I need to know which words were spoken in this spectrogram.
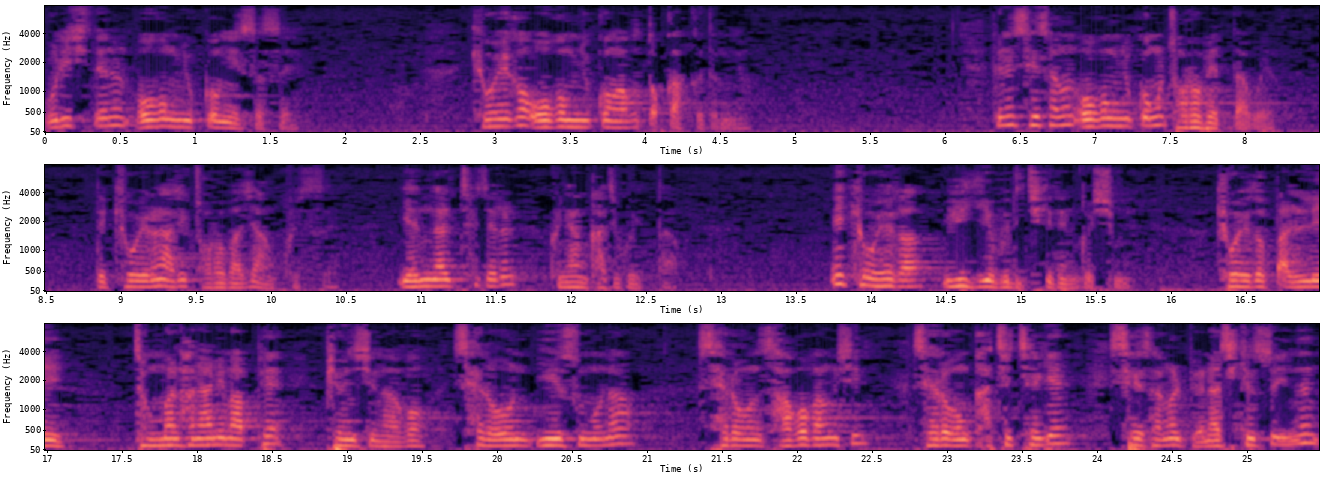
우리 시대는 5060이 있었어요. 교회가 5060하고 똑같거든요. 그런데 세상은 5060을 졸업했다고요. 근데 교회는 아직 졸업하지 않고 있어요. 옛날 체제를 그냥 가지고 있다고. 이 교회가 위기에 부딪히게 된 것입니다. 교회도 빨리 정말 하나님 앞에 변신하고 새로운 예수 문화, 새로운 사고 방식, 새로운 가치 체계, 세상을 변화시킬 수 있는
